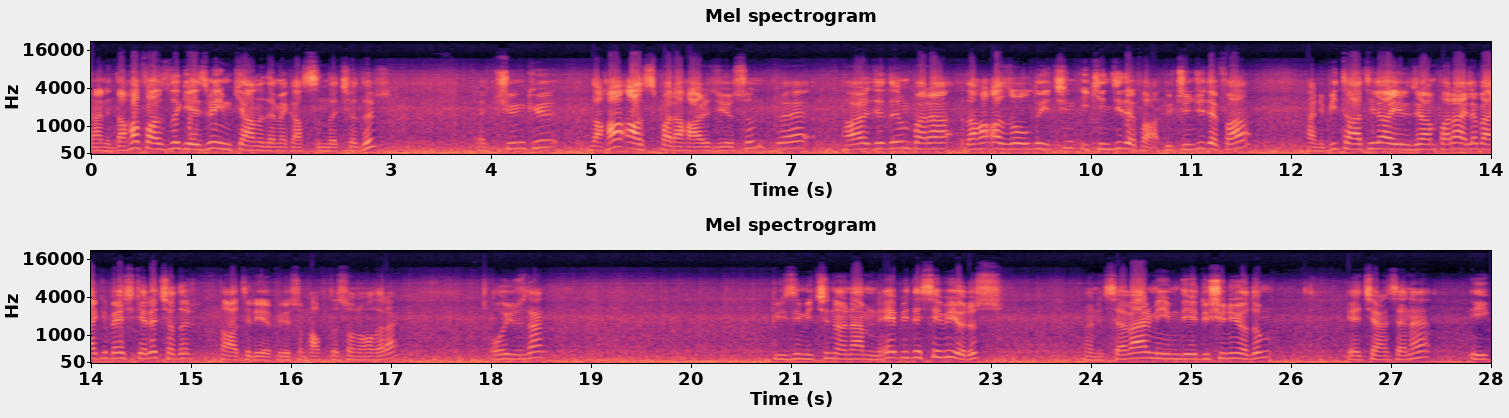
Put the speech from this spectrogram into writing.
Yani daha fazla gezme imkanı demek aslında çadır. E, Çünkü daha az para harcıyorsun ve harcadığın para daha az olduğu için ikinci defa, üçüncü defa hani bir tatile ayıracağın parayla belki 5 kere çadır tatili yapıyorsun hafta sonu olarak. O yüzden bizim için önemli. E bir de seviyoruz. Hani sever miyim diye düşünüyordum geçen sene ilk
